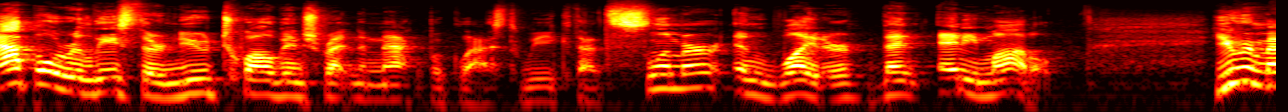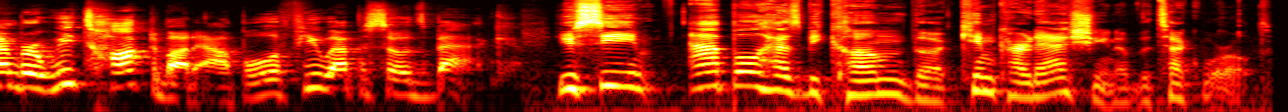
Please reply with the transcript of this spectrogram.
Apple released their new 12-inch Retina MacBook last week that's slimmer and lighter than any model. You remember we talked about Apple a few episodes back. You see, Apple has become the Kim Kardashian of the tech world.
